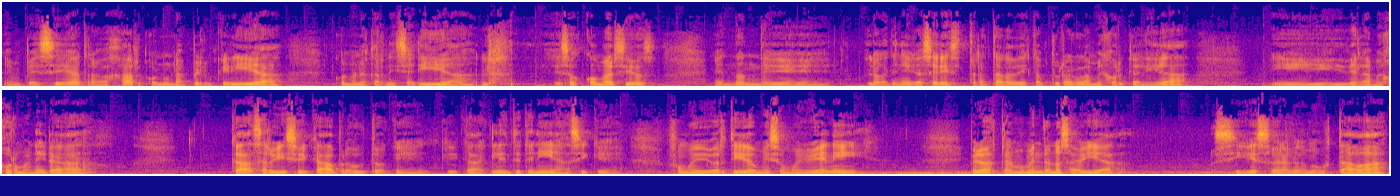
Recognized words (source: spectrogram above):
empecé a trabajar con una peluquería, con una carnicería, esos comercios en donde lo que tenía que hacer es tratar de capturar la mejor calidad y de la mejor manera cada servicio y cada producto que, cada cliente tenía, así que fue muy divertido, me hizo muy bien y pero hasta el momento no sabía si eso era lo que me gustaba,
